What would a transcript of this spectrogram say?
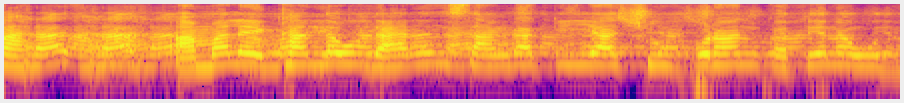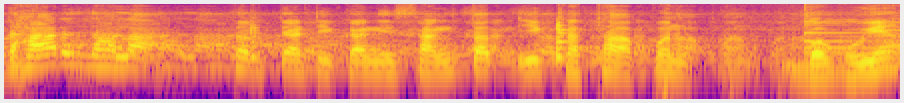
महाराज आम्हाला एखादं उदाहरण सांगा की या शिवपुराण कथेनं उद्धार झाला. तर त्या ठिकाणी सांगतात एक कथा आपण बघूया.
